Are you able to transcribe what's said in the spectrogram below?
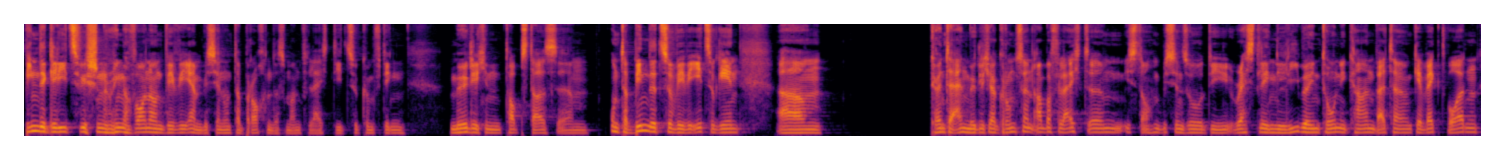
Bindeglied zwischen Ring of Honor und WWE ein bisschen unterbrochen, dass man vielleicht die zukünftigen möglichen Topstars ähm, unterbindet, zur WWE zu gehen. Ähm, könnte ein möglicher Grund sein, aber vielleicht ähm, ist auch ein bisschen so die Wrestling-Liebe in Tony Khan weiter geweckt worden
